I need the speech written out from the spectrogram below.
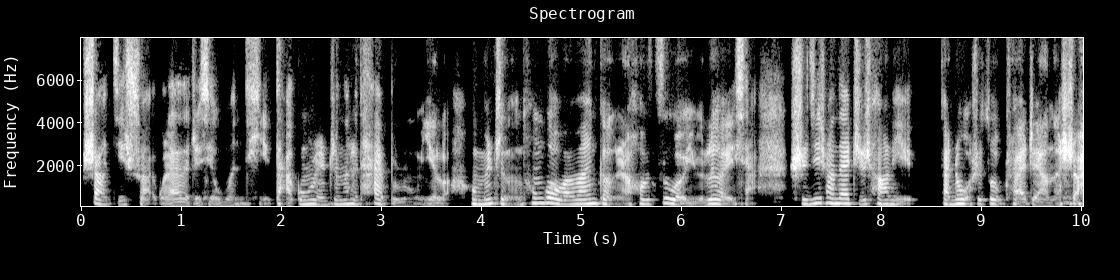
上级甩过来的这些问题。打工人真的是太不容易了，我们只能通过玩玩梗，然后自我娱乐一下。实际上在职场里，反正我是做不出来这样的事儿。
